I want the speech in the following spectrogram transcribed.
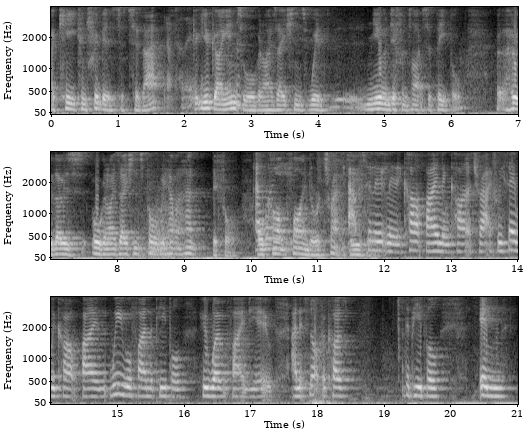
a key contributor to that. Absolutely. You going into organisations with new and different types of people uh, who those organisations probably haven't had before or can't find or attract easily. Absolutely, they can't find and can't attract. We say we can't find, we will find the people who won't find you, and it's not because the people in,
